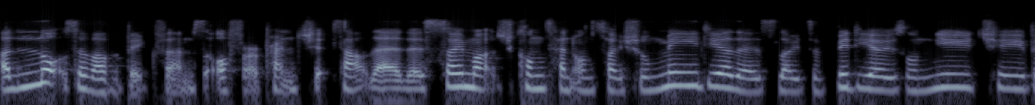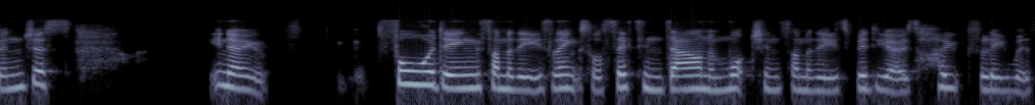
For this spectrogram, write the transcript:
uh, lots of other big firms that offer apprenticeships out there, there's so much content on social media. There's loads of videos on YouTube, and just you know forwarding some of these links or sitting down and watching some of these videos, hopefully with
